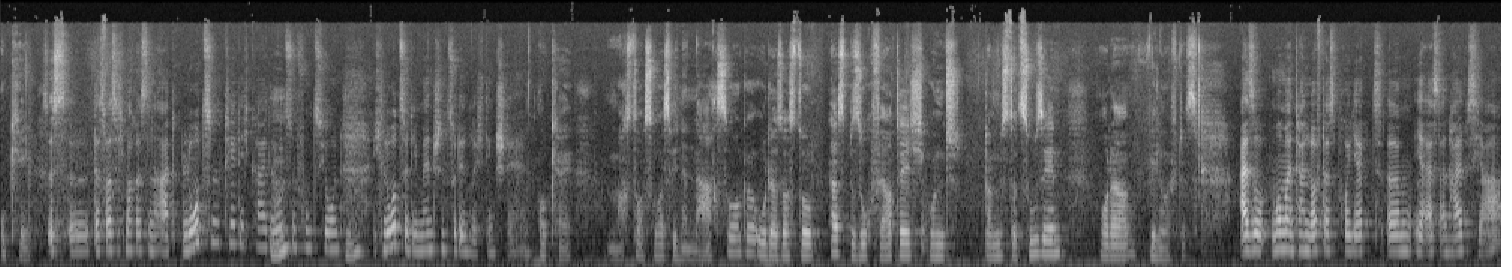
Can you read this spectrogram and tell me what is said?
Okay. Es ist, äh, das, was ich mache, ist eine Art Lotsentätigkeit, mhm. Lotsenfunktion. Mhm. Ich lotse die Menschen zu den richtigen Stellen. Okay. Machst du auch sowas wie eine Nachsorge oder sagst du erst Besuch fertig und dann müsst ihr zusehen? Oder wie läuft es? Also momentan läuft das Projekt ähm, ja erst ein halbes Jahr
